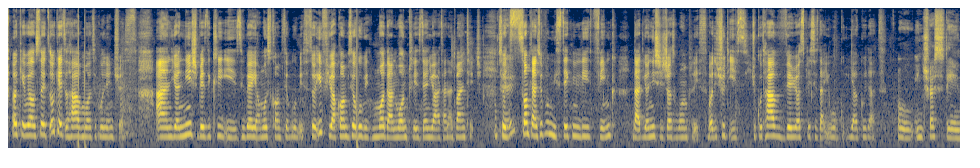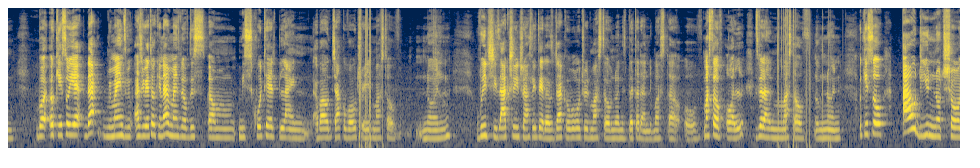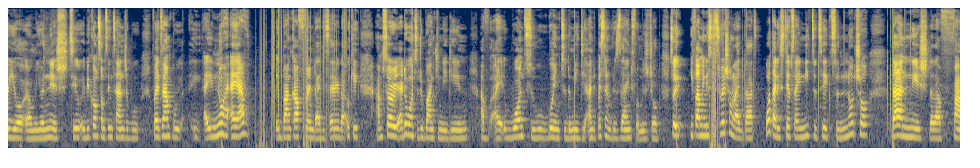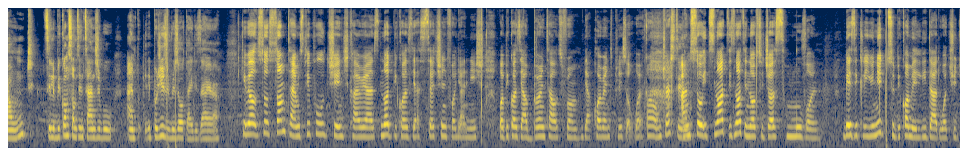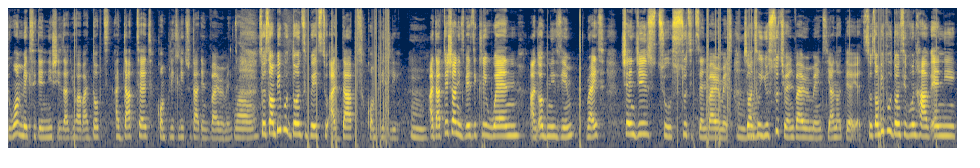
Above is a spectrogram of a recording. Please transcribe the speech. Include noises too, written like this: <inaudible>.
Okay, well, so it's okay to have multiple interests, and your niche basically is where you are most comfortable with. So if you are comfortable with more than one place, then you are at an advantage. So Okay. it's, sometimes people mistakenly think that your niche is just one place, but the truth is you could have various places that you are- you are good at. Oh, interesting. But okay, so yeah, that reminds me as you were talking, that reminds me of this um misquoted line about Jack of all trade, master of none, which is actually translated as Jack of all trades, master of none is better than the master of master of all is better than master of, of none. Okay, so how do you nurture your um your niche till it becomes something tangible? For example, I, I know I have a banker friend that decided that okay i'm sorry i don't want to do banking again I've, i want to go into the media and the person resigned from his job so if i'm in a situation like that what are the steps i need to take to nurture that niche that i've found till it becomes something tangible and it produces the result i desire. Okay, well, so sometimes people change careers not because they are searching for their niche, but because they are burnt out from their current place of work. oh interesting. And so it's not it's not enough to just move on. Basically you need to become a leader at what you do. What makes it a niche is that you have adopt, adapted completely to that environment. Wow. So some people don't wait to adapt completely Hmm. adaptation is basically when an organism right changes to suit its environment. Mm-hmm. so until you suit your environment you're not there yet. So some people don't even have any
